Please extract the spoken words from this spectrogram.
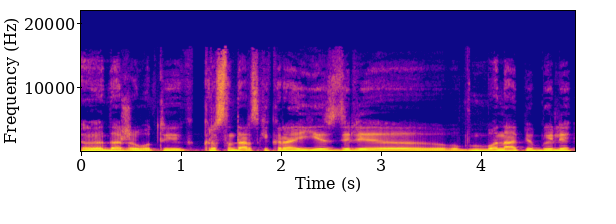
э, даже вот и Краснодарский край ездили, в Анапе были,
